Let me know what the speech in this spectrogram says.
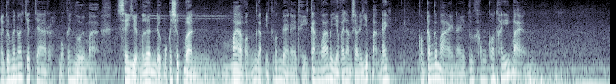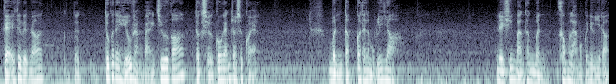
Thì tôi mới nói chết cha rồi. Một cái người mà xây dựng lên được một cái sức bền mà vẫn gặp những cái vấn đề này thì căng quá bây giờ phải làm sao để giúp bạn đây? Còn trong cái bài này tôi không có thấy bạn kể cái việc đó. Tôi, tôi có thể hiểu rằng bạn chưa có thực sự cố gắng cho sức khỏe bệnh tật có thể là một lý do để khiến bản thân mình không làm một cái điều gì đó.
